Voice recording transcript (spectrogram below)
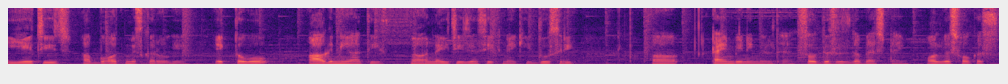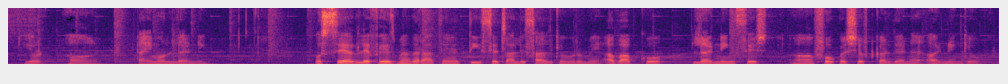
ये चीज़ आप बहुत मिस करोगे। एक तो वो आग नहीं आती नई चीज़ें सीखने की दूसरी टाइम भी नहीं मिलता है। So this is the best time always focus your time on learning उससे अगले फ़ेज़ में अगर आते हैं, तीस से चालीस साल की उम्र में, अब आपको लर्निंग से फोकस शिफ्ट कर देना है अर्निंग के ऊपर।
